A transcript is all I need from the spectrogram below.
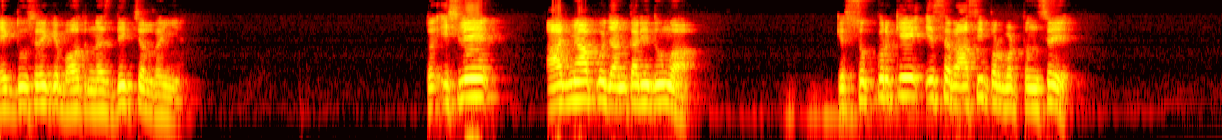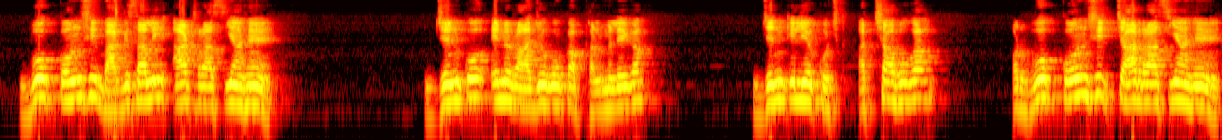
एक दूसरे के बहुत नज़दीक चल रही हैं। तो इसलिए आज मैं आपको जानकारी दूँगा कि शुक्र के इस राशि परिवर्तन से वो कौन सी भाग्यशाली आठ राशियाँ हैं जिनको इन राजयोगों का फल मिलेगा, जिनके लिए कुछ अच्छा होगा, और वो कौन सी चार राशियाँ हैं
